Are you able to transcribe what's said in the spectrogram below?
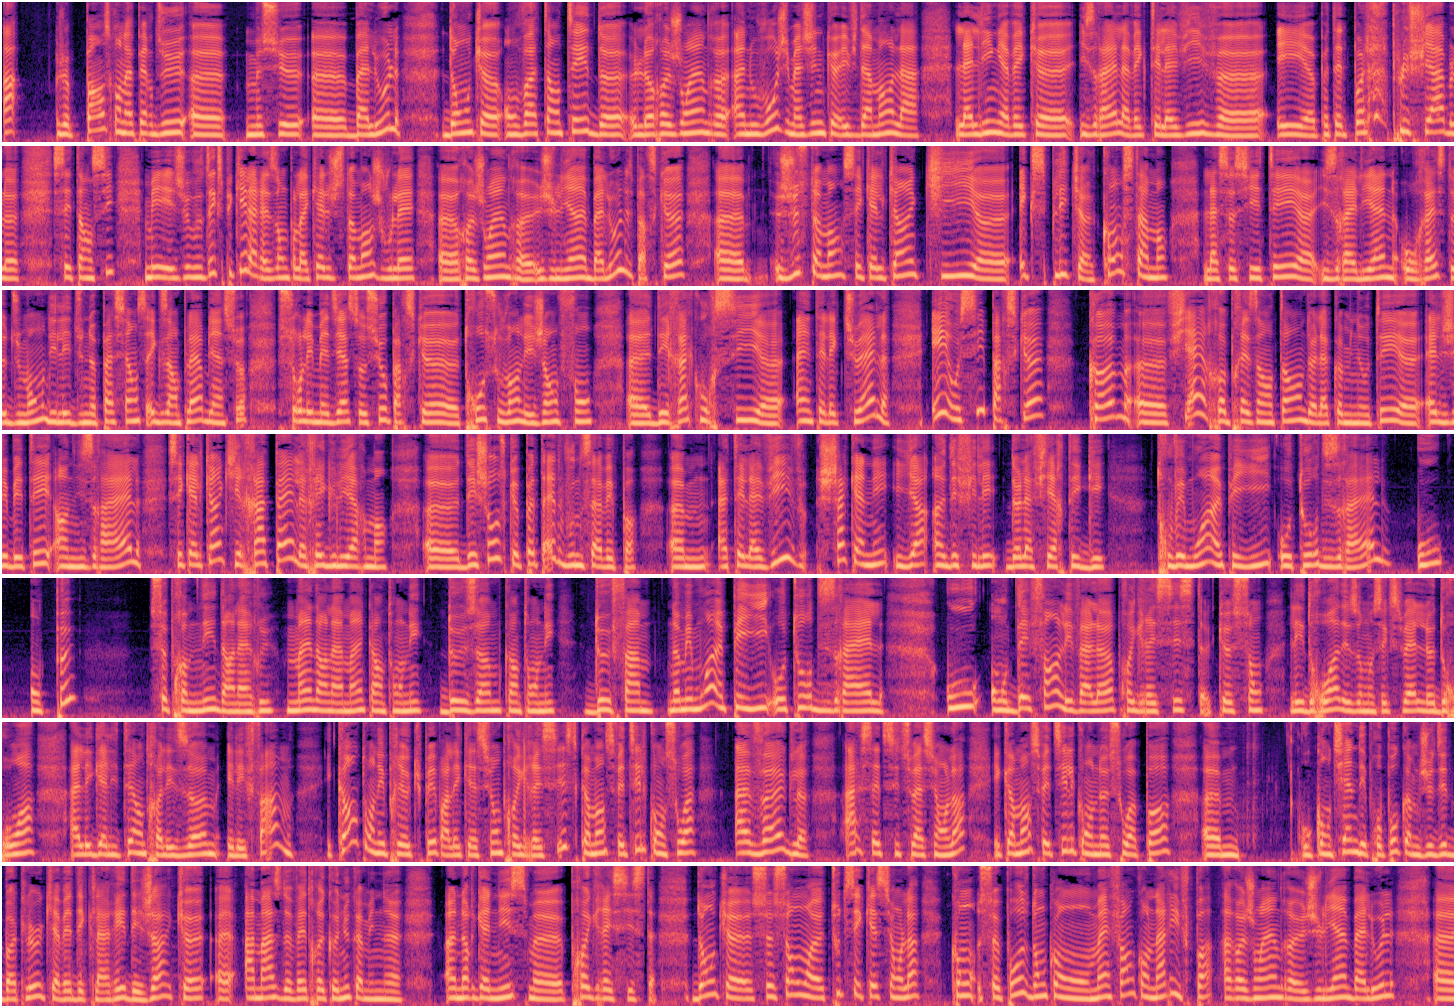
Ah, je pense qu'on a perdu euh, Monsieur euh, Baloul. Donc, euh, on va tenter de le rejoindre à nouveau. J'imagine que évidemment la la ligne avec euh, Israël, avec Tel Aviv, euh, est peut-être pas la plus fiable ces temps-ci. Mais je vais vous expliquer la raison pour laquelle justement je voulais rejoindre Julien Baloul, parce que justement c'est quelqu'un qui explique constamment la société israélienne au reste du monde. Il est d'une patience exemplaire, bien sûr, sur les médias médias sociaux parce que trop souvent les gens font des raccourcis intellectuels et aussi parce que comme euh, fier représentant de la communauté euh, LGBT en Israël. C'est quelqu'un qui rappelle régulièrement euh, des choses que peut-être vous ne savez pas. à Tel Aviv, chaque année, il y a un défilé de la fierté gay. Trouvez-moi un pays autour d'Israël où on peut se promener dans la rue, main dans la main, quand on est deux hommes, quand on est deux femmes. Nommez-moi un pays autour d'Israël où on défend les valeurs progressistes que sont les droits des homosexuels, le droit à l'égalité entre les hommes et les femmes. Et quand on est préoccupé par les questions progressistes, comment se fait-il qu'on soit aveugle à cette situation-là? Et comment se fait-il qu'on ne soit pas euh, ou contiennent des propos comme Judith Butler qui avait déclaré déjà que euh, Hamas devait être reconnu comme une un organisme euh, progressiste. Donc euh, ce sont toutes ces questions-là qu'on se pose. Donc on m'informe qu'on n'arrive pas à rejoindre Julien Baloul.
